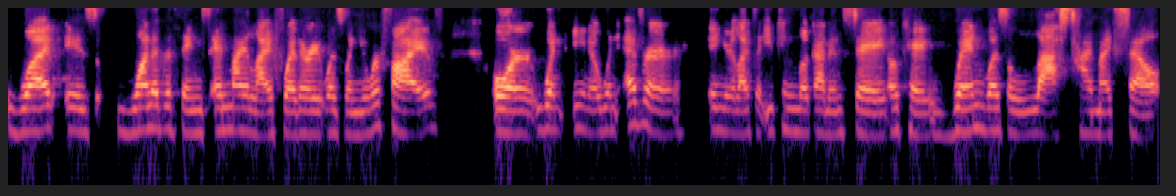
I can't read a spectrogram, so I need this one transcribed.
what is one of the things in my life whether it was when you were 5 or when you know whenever in your life that you can look at and say okay when was the last time i felt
